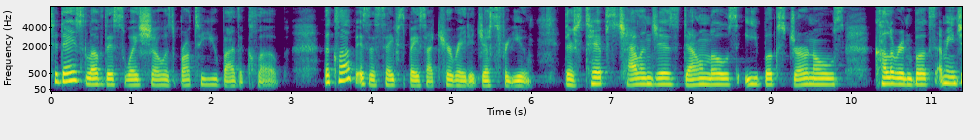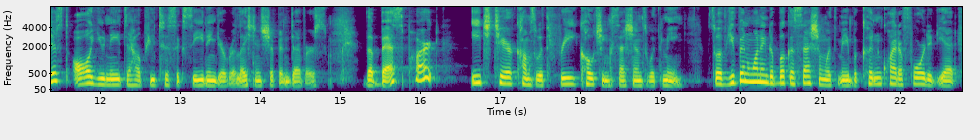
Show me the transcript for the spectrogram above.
Today's Love This Way show is brought to you by The Club. The Club is a safe space I curated just for you. There's tips, challenges, downloads, ebooks, journals, coloring books. I mean, just all you need to help you to succeed in your relationship endeavors. The best part? Each tier comes with free coaching sessions with me. So if you've been wanting to book a session with me but couldn't quite afford it yet,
